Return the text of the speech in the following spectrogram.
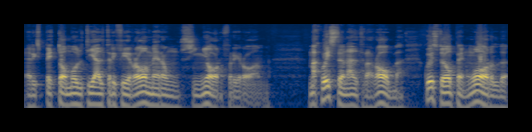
rispetto a molti altri free roam era un signor free roam. Ma questa è un'altra roba, questo è open world,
